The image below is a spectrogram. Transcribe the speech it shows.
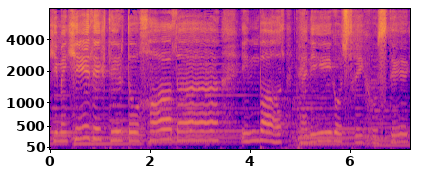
химэн хийлэх тэр дуу хоолой. Энэ бол таныг уучлахыг хүсдэг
